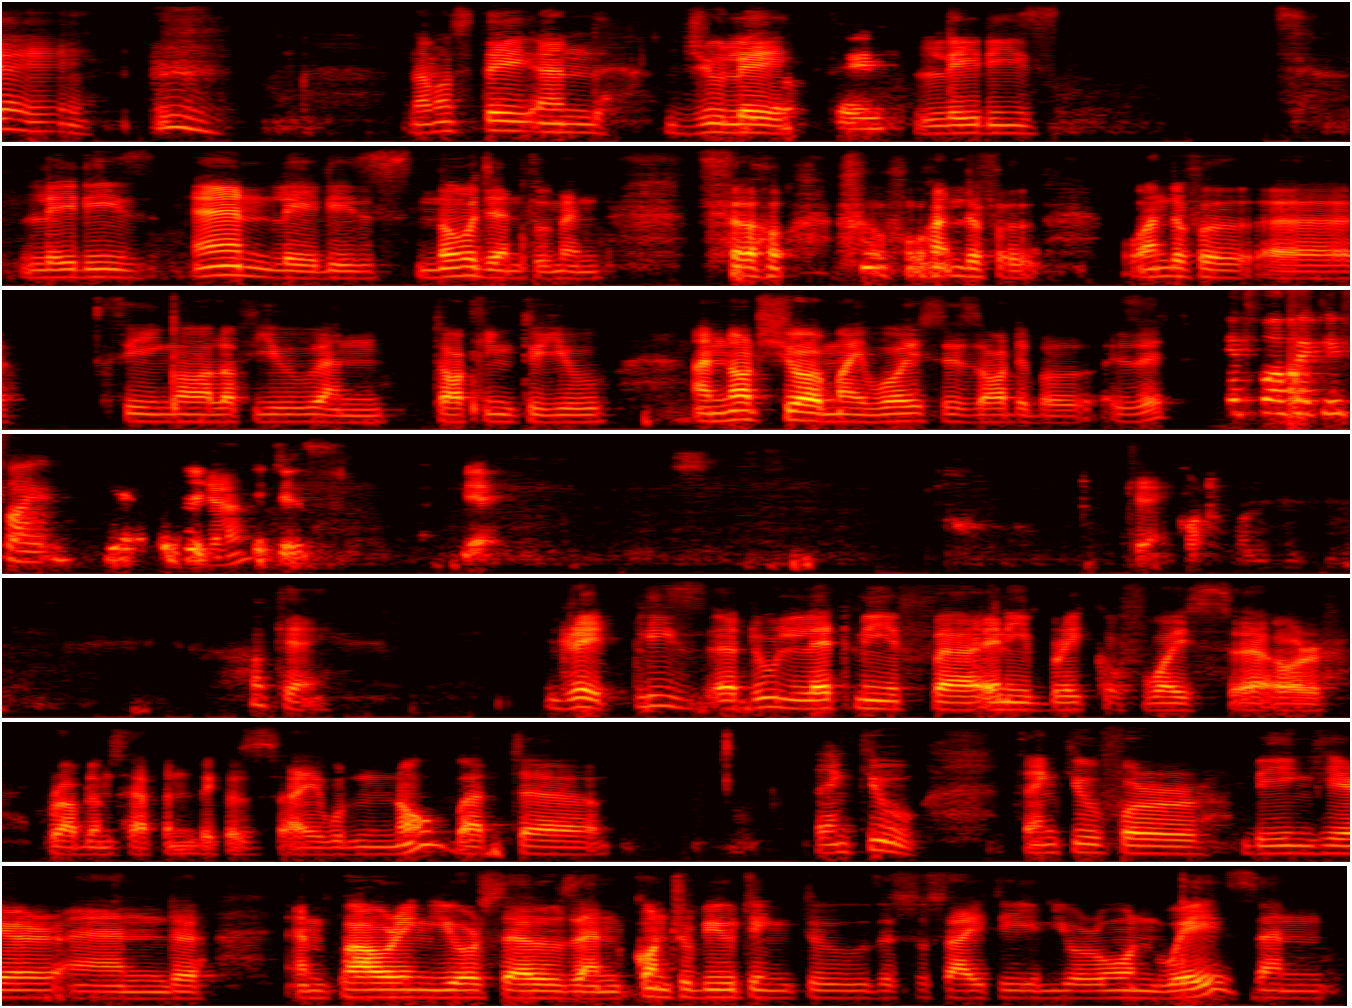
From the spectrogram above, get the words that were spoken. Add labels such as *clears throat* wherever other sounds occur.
Okay. *clears throat* Namaste and Jule, ladies, ladies and ladies, no gentlemen. *laughs* So *laughs* wonderful, wonderful uh, seeing all of you and talking to you. I'm not sure my voice is audible, is it? It's perfectly fine. Yeah, it, yeah? it is. Yeah. Okay. Okay. Great. Please uh, do let me if uh, any break of voice uh, or problems happen because I wouldn't know. But uh, thank you. Thank you for being here and uh, empowering yourselves and contributing to the society in your own ways. And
